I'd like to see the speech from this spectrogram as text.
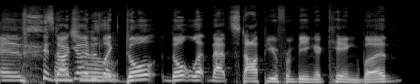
and Don Quixote's Sancho- like, don't don't let that stop you from being a king, bud.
